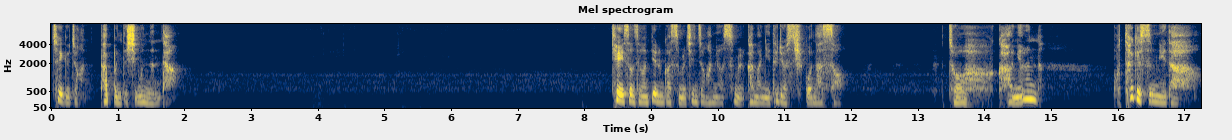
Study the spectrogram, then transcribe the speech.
최규정은 바쁜 듯이 묻는다. K 선생은 뛰는 가슴을 진정하며 숨을 가만히 들여쉬고 나서 저 강연은 못하겠습니다.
